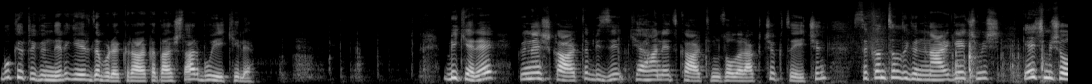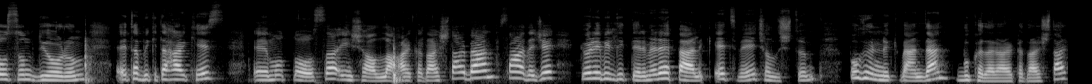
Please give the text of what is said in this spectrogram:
Bu kötü günleri geride bırakır arkadaşlar bu ikili. Bir kere güneş kartı bizi kehanet kartımız olarak çıktığı için sıkıntılı günler geçmiş. Geçmiş olsun diyorum. E, tabii ki de herkes e, mutlu olsa inşallah arkadaşlar. Ben sadece görebildiklerime rehberlik etmeye çalıştım. Bugünlük benden bu kadar arkadaşlar.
